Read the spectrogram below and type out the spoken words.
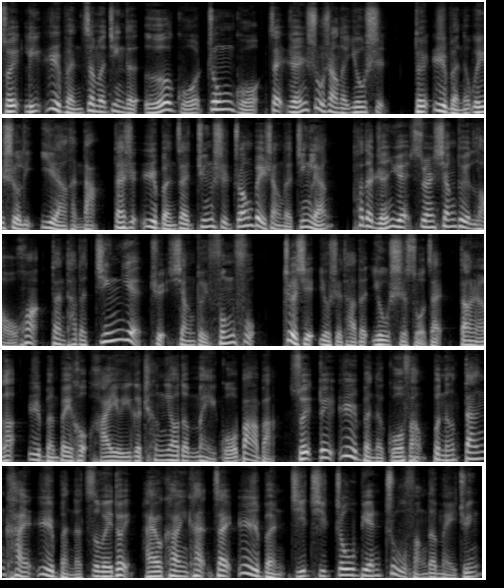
所以，离日本这么近的俄国、中国，在人数上的优势对日本的威慑力依然很大。但是，日本在军事装备上的精良，它的人员虽然相对老化，但它的经验却相对丰富。这些又是它的优势所在。当然了，日本背后还有一个撑腰的美国爸爸，所以对日本的国防不能单看日本的自卫队，还要看一看在日本及其周边驻防的美军。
